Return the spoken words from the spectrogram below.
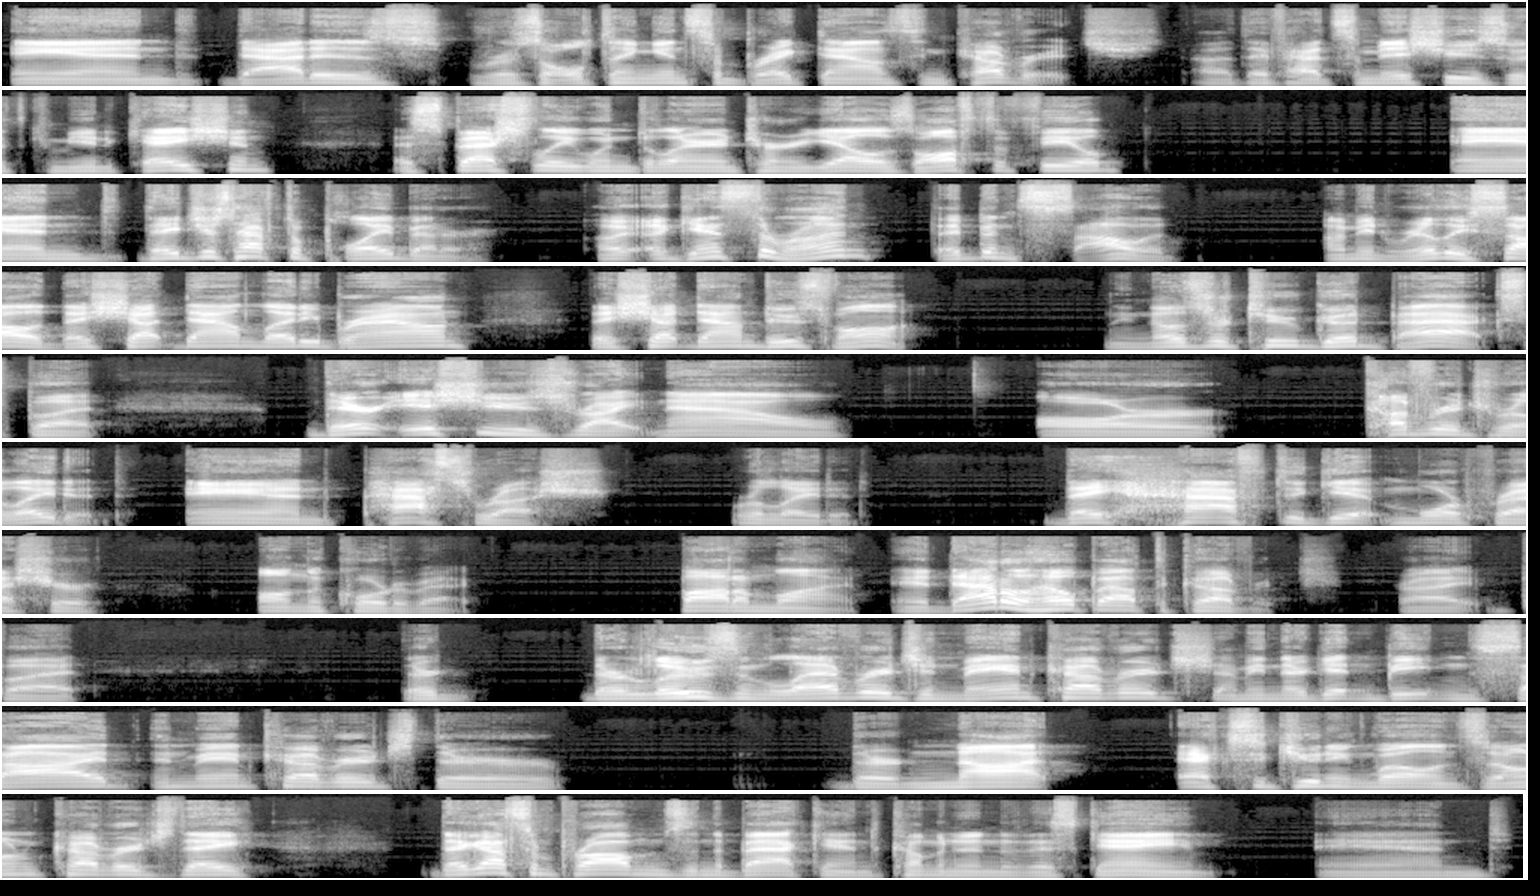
and that is resulting in some breakdowns in coverage. Uh, they've had some issues with communication, especially when Delarrin Turner Yell is off the field, and they just have to play better uh, against the run. They've been solid. I mean, really solid. They shut down Leddie Brown. They shut down Deuce Vaughn. Mean, those are two good backs, but their issues right now are coverage related and pass rush related they have to get more pressure on the quarterback. Bottom line. And that'll help out the coverage, right? But they're they're losing leverage in man coverage. I mean, they're getting beaten inside in man coverage. They're they're not executing well in zone coverage. They they got some problems in the back end coming into this game. And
